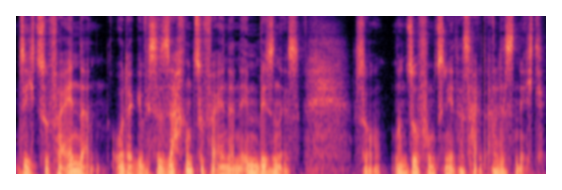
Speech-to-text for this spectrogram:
sich zu verändern oder gewisse Sachen zu verändern im Business. So, und so funktioniert das halt alles nicht.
